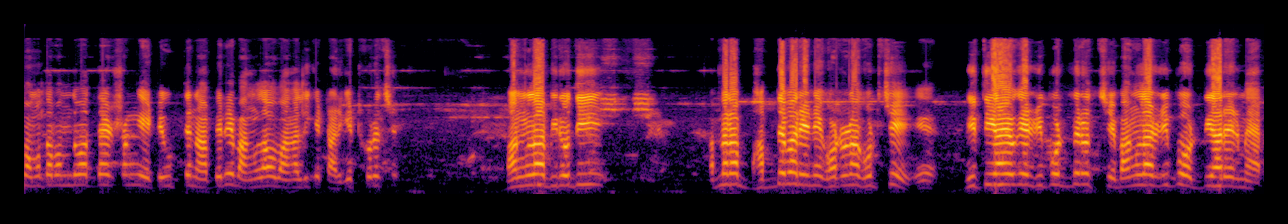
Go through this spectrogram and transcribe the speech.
মমতা বন্দ্যোপাধ্যায়ের সঙ্গে এটে উঠতে না পেরে বাংলা ও বাঙালিকে টার্গেট করেছে। বাংলা বিরোধী, আপনারা ভাবতে পারেন, এ ঘটনা ঘটছে নীতি আয়োগের রিপোর্ট বেরোচ্ছে, বাংলার রিপোর্ট বিহারের ম্যাপ।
